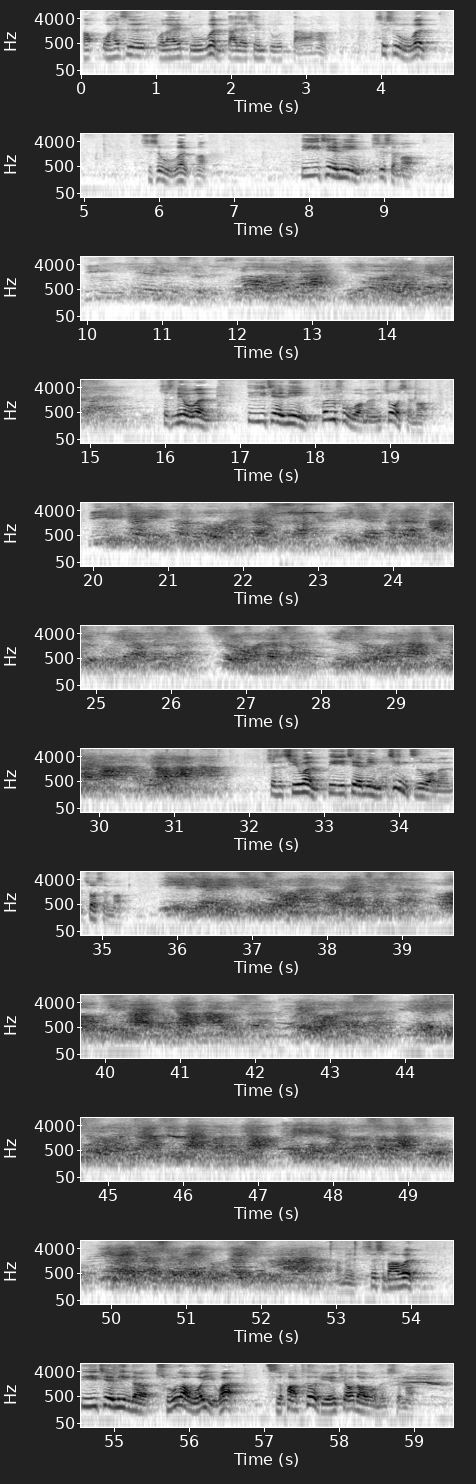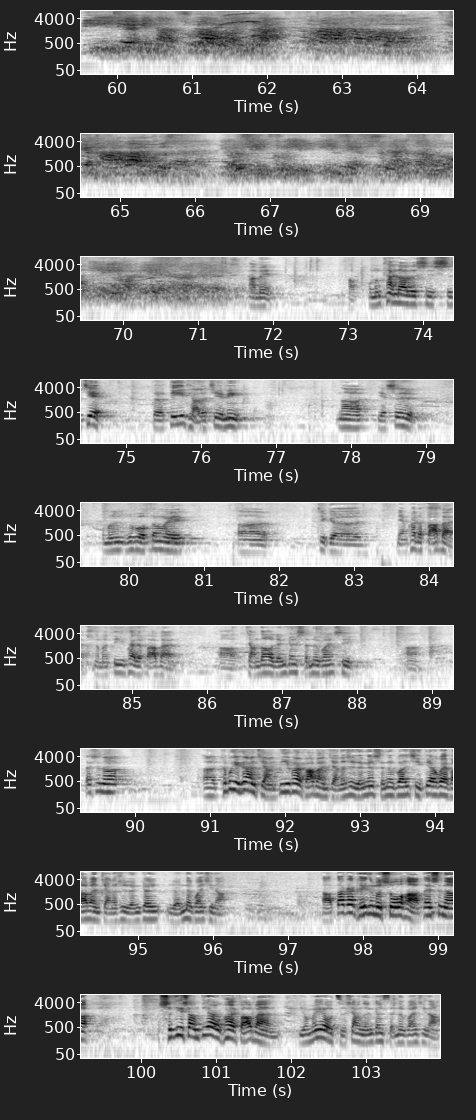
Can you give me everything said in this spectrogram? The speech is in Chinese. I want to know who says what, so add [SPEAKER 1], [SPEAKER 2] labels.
[SPEAKER 1] 好，我还是我来读问，大家先读答哈。四十五问，四十五问哈。第一诫命是什么？
[SPEAKER 2] 第一诫命是除了我以外，你不可有别的神。
[SPEAKER 1] 四十六问，第一诫命吩咐我们做什么？
[SPEAKER 2] 第一诫命吩咐我们认识神，并且承认他是独一的真神，是我们的神，因此我们当敬拜他，荣耀他。
[SPEAKER 1] 四十七问，第一诫命禁止我们做什么？
[SPEAKER 2] 第一诫命禁止我们否认真神，或不敬拜荣耀他为神，为我们的神，也禁止我们将敬拜和荣耀归给任何受造之物，因为这是唯独归属于他的。
[SPEAKER 1] 阿门。四十八问，第一诫命的除了我以外，此话特别教导我们什么？
[SPEAKER 2] 第一诫命的除了我以外，这话教导我们鉴察万物的神，有情主义，并且世人憎恶一定有别神的罪。
[SPEAKER 1] 阿妹，好，我们看到的是十诫的第一条的诫命，那也是我们如果分为呃这个两块的法板，那么第一块的法板啊讲到人跟神的关系啊，但是呢，呃，可不可以这样讲？第一块法板讲的是人跟神的关系，第二块法板讲的是人跟人的关系呢？啊，大概可以这么说哈，但是呢。实际上，第二块法板有没有指向人跟神的关系呢？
